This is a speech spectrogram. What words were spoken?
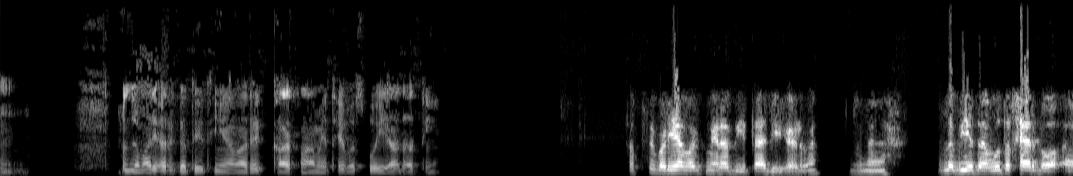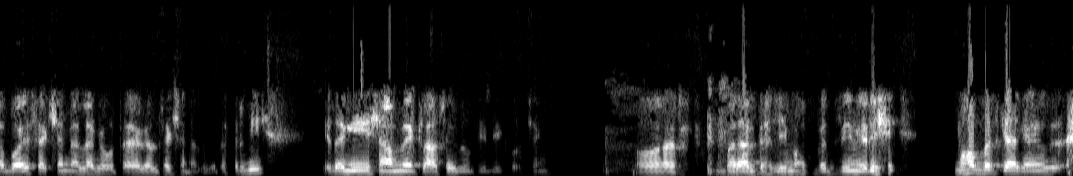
हम्म, जो हमारी हरकतें थी हमारे कारनामे थे बस वही याद आती हैं। सबसे बढ़िया वक्त मेरा बीता अलीगढ़ में जो मैं मतलब ये था वो तो खैर बॉयज़ सेक्शन अलग होता है गर्ल सेक्शन अलग होता है फिर भी ये था कि शाम में क्लासेस होती थी कोचिंग और बहरहाल पहली मोहब्बत भी मेरी मोहब्बत क्या कहें उसे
